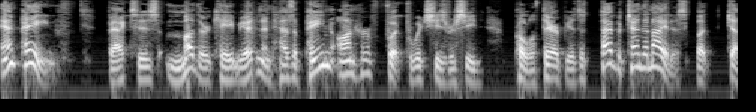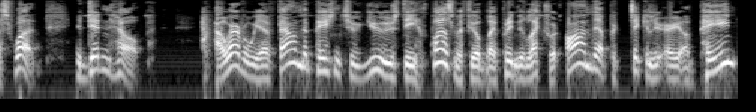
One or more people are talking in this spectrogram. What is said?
and pain. In fact, his mother came in and has a pain on her foot for which she's received prolotherapy. It's a type of tendonitis, but guess what? It didn't help. However, we have found that patients who use the plasma field by putting the electrode on that particular area of pain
